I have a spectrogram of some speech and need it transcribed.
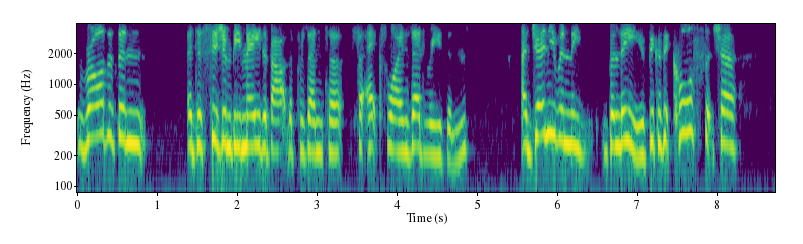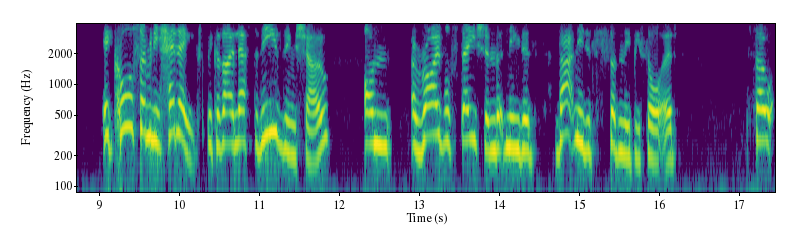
rather than a decision be made about the presenter for X, Y, and Z reasons, I genuinely believe because it caused such a it caused so many headaches because I left an evening show on a rival station that needed that needed to suddenly be sorted. So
